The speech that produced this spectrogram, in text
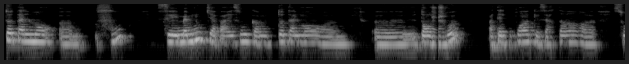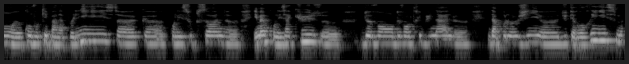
totalement, hem, fous, c'est même nous qui apparaissons comme totalement, hem, heu, dangereux, à tel point que certains, sont, convoqués par la police, qu'on les soupçonne, et même qu'on les accuse, devant devant le tribunal, d'apologie, du terrorisme.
